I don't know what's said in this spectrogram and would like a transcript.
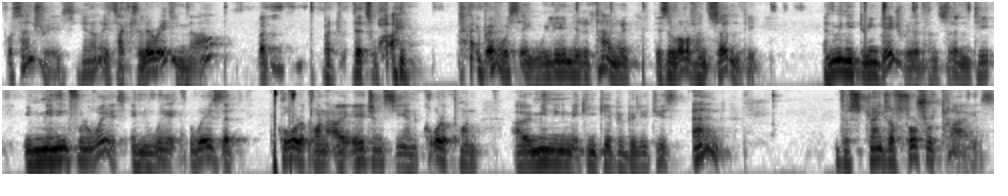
for centuries you know it's accelerating now but mm-hmm. but that's why like Bev was saying we live in a time when there's a lot of uncertainty and we need to engage with that uncertainty in meaningful ways in way, ways that call upon our agency and call upon our meaning making capabilities, and the strength of social ties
